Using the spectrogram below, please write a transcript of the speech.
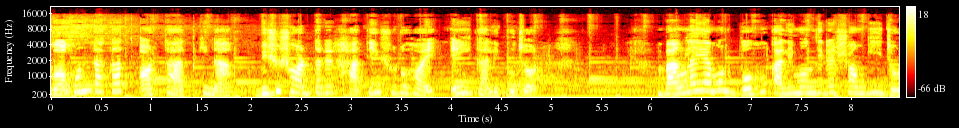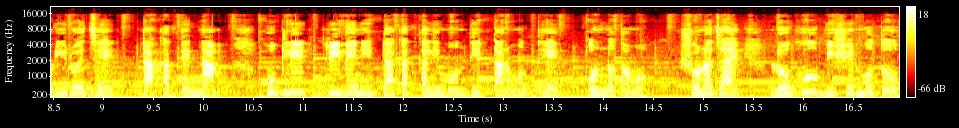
গগন ডাকাত অর্থাৎ কিনা বিশু সর্দারের হাতেই শুরু হয় এই কালী পুজোর। বাংলায় এমন বহু কালী মন্দিরের সঙ্গেই জড়িয়ে রয়েছে ডাকাতদের নাম। হুগলির ত্রিবেণীর ডাকাত কালী মন্দির তার মধ্যে অন্যতম। শোনা যায়, রঘু বিষের মতো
